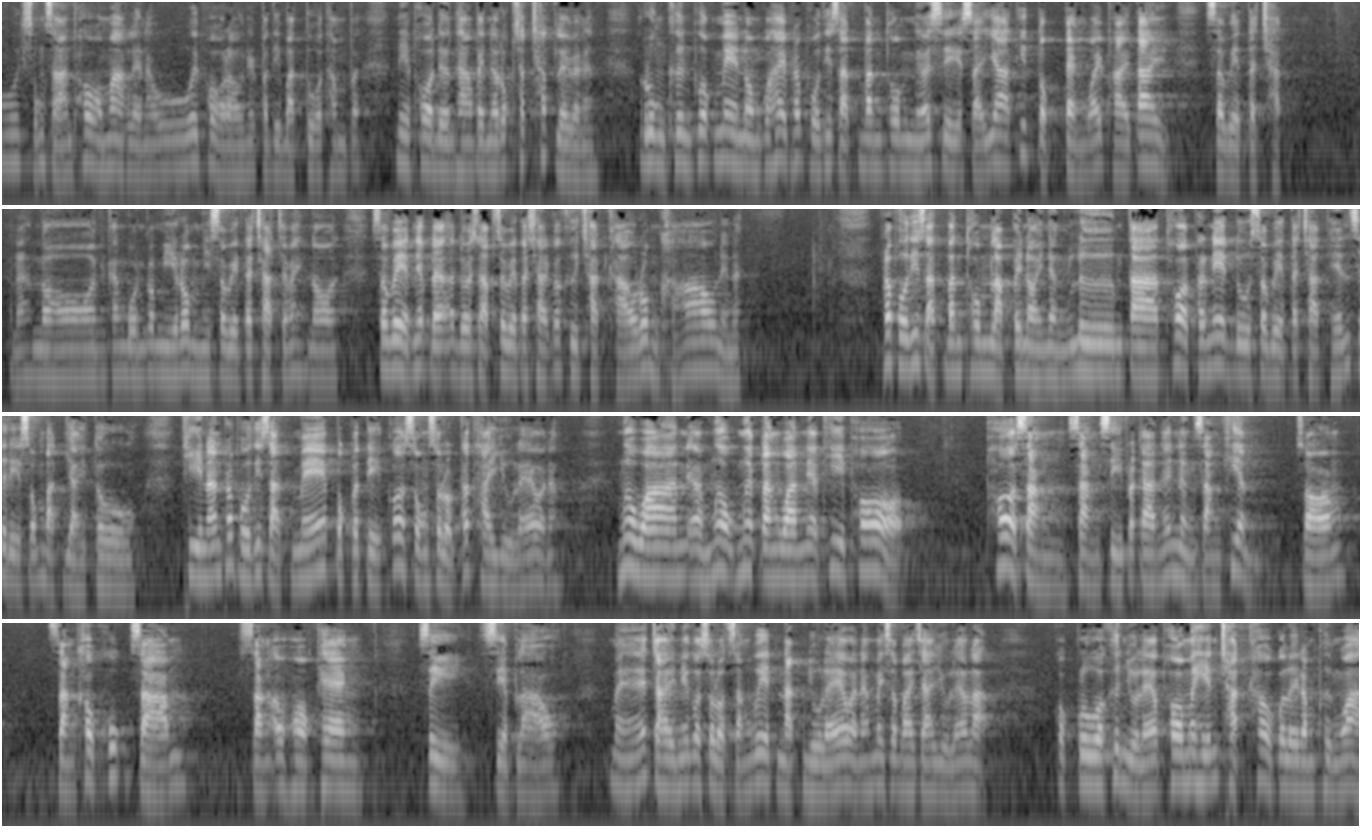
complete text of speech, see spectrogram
โอ้ยสงสารพ่อมากเลยนะโอ้ยพ่อเราเนี่ยปฏิบัติตัวทำเนี่ยพ่อเดินทางไปนรกชัด ๆ เลยแบบนั้น รุ่งขึ้นพวกแม่นมก็ให้พระโพธิสัตว์บรรทมเหนือเสียสายญาติที่ตกแต่งไว้ภายใต้สเวตฉัตรนะนอนข้างบนก็มีร่มมีสเวตฉัตรใช่ไหมนอนสเวตเนี่ยแปลโดยศัพท์สเวตฉัตรก็คือฉัตรขาวร่มขาวเนี่ยนะพระโพธิสัตว์บรรทมหลับไปหน่อยหนึ่งลืมตาทอดพระเนตรดูสเวตฉัตรเห็นสิริสมบัติใหญ่โต ทีนั้นพระโพธิสัตว์แม้ปกติก็ทรงสลดพระทัยอยู่แล้วนะเมื่อวานเมื่อเมื่อกลางวันเนี่ยที่พ่อพ่อสั่งสั่งสี่ประการให้หนึ่งสั่งเคี่ยนสองสั่งเข้าคุกสามสั่งเอาหอกแทงสี่เสียบเหลาแม้ใจเนี่ยก็สลดสังเวชหนักอยู่แล้วนะไม่สบายใจอยู่แล้วละ่ะ ก็กลัวขึ้นอยู่แล้ว พอมาเห็นฉัดเข้าก็เลยรำพึงว่า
